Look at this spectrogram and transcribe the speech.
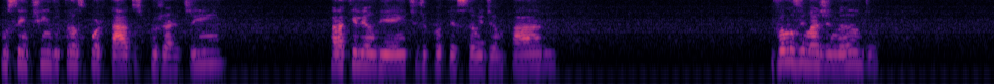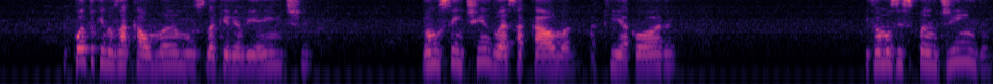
nos sentindo transportados para o jardim, para aquele ambiente de proteção e de amparo. E vamos imaginando o quanto que nos acalmamos naquele ambiente, Vamos sentindo essa calma aqui e agora. E vamos expandindo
